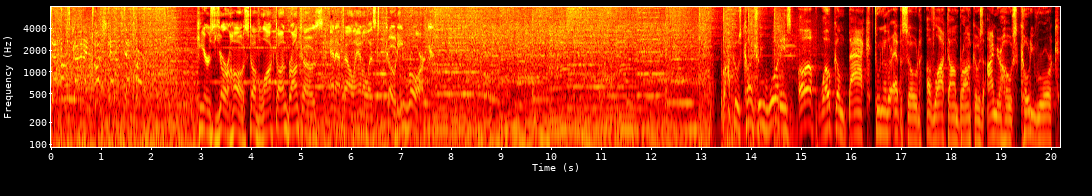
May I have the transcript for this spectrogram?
Denver's got it. Touchdown, Denver. Here's your host of Locked On Broncos, NFL analyst Cody Roark. Broncos country, what is up? Welcome back to another episode of Locked On Broncos. I'm your host, Cody Roark,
